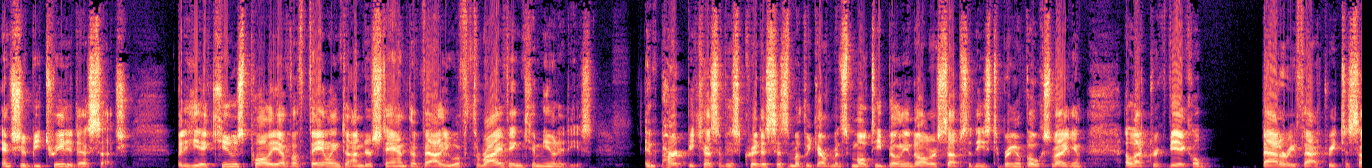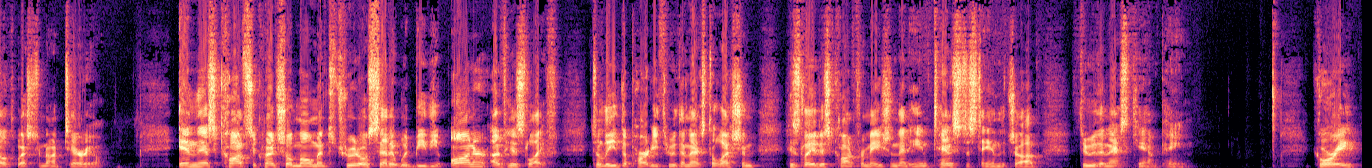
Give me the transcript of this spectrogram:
and should be treated as such. But he accused Poilievre of failing to understand the value of thriving communities, in part because of his criticism of the government's multi billion dollar subsidies to bring a Volkswagen electric vehicle battery factory to southwestern Ontario. In this consequential moment, Trudeau said it would be the honor of his life to lead the party through the next election, his latest confirmation that he intends to stay in the job through the next campaign. Kory,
